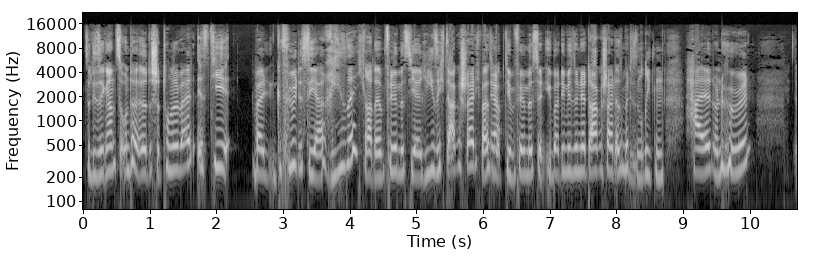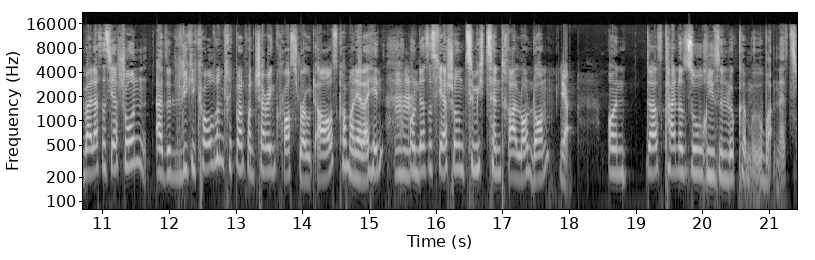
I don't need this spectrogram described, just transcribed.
So diese ganze unterirdische Tunnelwelt, ist die, weil gefühlt ist sie ja riesig, gerade im Film ist sie ja riesig dargestellt. Ich weiß nicht, Ja. ob die im Film ein bisschen überdimensioniert dargestellt ist mit diesen riesen Hallen und Höhlen. Weil das ist ja schon, also Leaky Cauldron kriegt man von Charing Cross Road aus, kommt man ja dahin. Und das ist ja schon ziemlich zentral London. Ja. Und da ist keine so riesen Lücke im U-Bahn-Netz.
